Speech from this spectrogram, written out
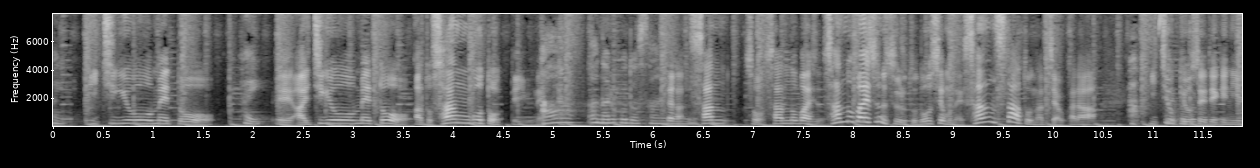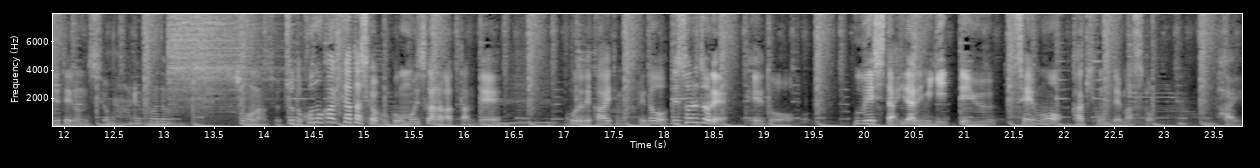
うんはい。1行目と、はい。えーあ、1行目と、あと3ごとっていうね。あーあなるほど。3だから3、そう、3の倍数。3の倍数にするとどうしてもね、3スタートになっちゃうから、あ一応強制的に入れてるんですよ。なるほど。そうなんですよ。ちょっとこの書き方しか僕思いつかなかったんで、これで書いてますけど、で、それぞれ、えっ、と、上下左右っていう線を書き込んでますと。はい。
